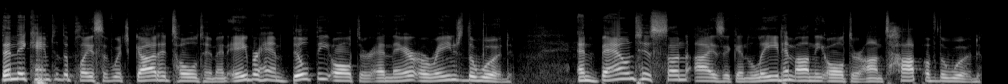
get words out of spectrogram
Then they came to the place of which God had told him, and Abraham built the altar and there arranged the wood, and bound his son Isaac and laid him on the altar on top of the wood.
